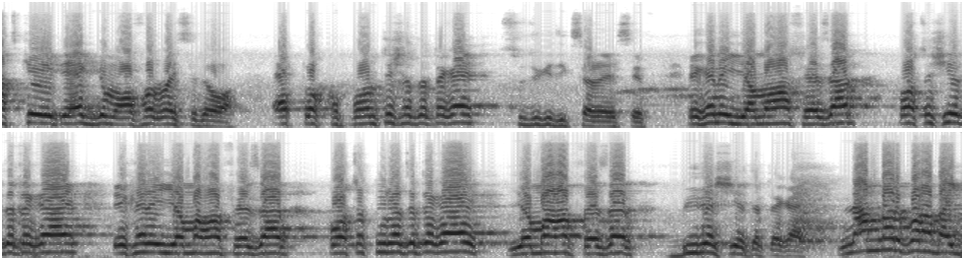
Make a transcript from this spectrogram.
আজকে এটা একদম অফার প্রাইসে দেওয়া। এক লক্ষ পঞ্চাশ হাজার টাকায় সুজুকি জিক্সার এস এফ এখানে ইয়ামাহা ফেজার পঁচাশি হাজার টাকায়, এখানে ইয়ামাহা ফেজার পঁচাত্তর হাজার টাকায় ইয়ামাহা ফেজার বিরাশি হাজার টাকায়। নাম্বার করা বাইক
